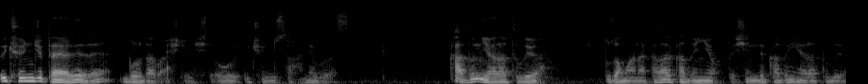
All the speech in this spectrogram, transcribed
Üçüncü perde de burada başlıyor işte o üçüncü sahne burası. Kadın yaratılıyor. Bu zamana kadar kadın yoktu. Şimdi kadın yaratılıyor.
